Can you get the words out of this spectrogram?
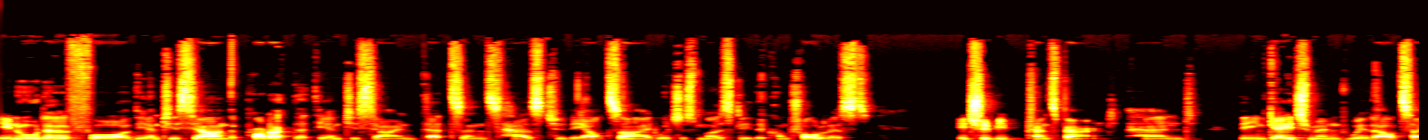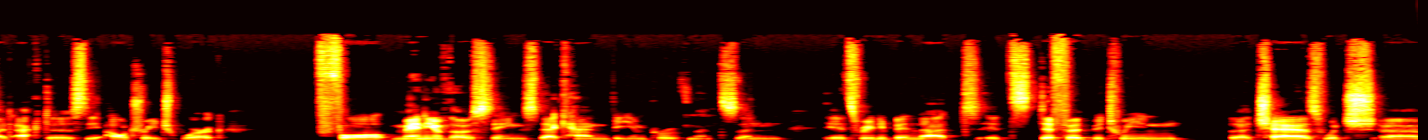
in order for the MTCR and the product that the MTCR in that sense has to the outside, which is mostly the control list, it should be transparent. And the engagement with outside actors, the outreach work, for many of those things, there can be improvements. And it's really been that it's differed between the chairs, which uh,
